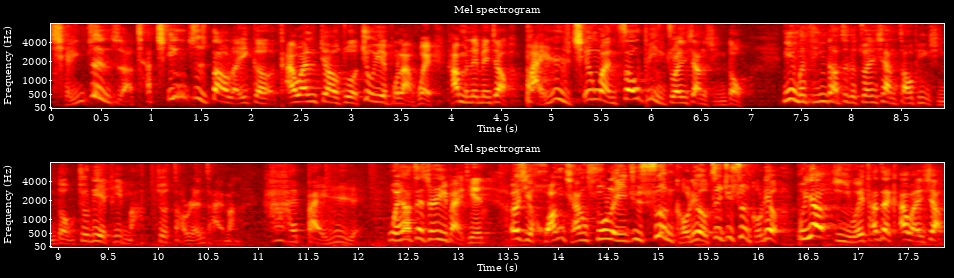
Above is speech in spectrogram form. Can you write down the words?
前一阵子啊，他亲自到了一个台湾叫做就业博览会，他们那边叫百日千万招聘专项行动。你有没有听到这个专项招聘行动？就猎聘嘛，就找人才嘛。他还百日哎，我要在这一百天。而且黄强说了一句顺口溜，这句顺口溜不要以为他在开玩笑，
